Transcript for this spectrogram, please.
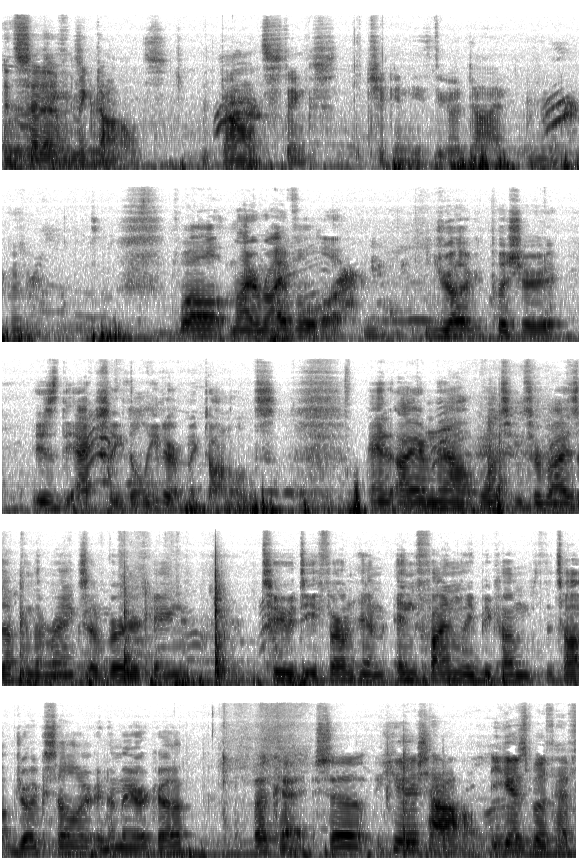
instead Burger of King's great. McDonald's? McDonald's stinks. The chicken needs to go die. Mm-hmm. Well, my rival uh, drug pusher is the, actually the leader of McDonald's. And I am now wanting to rise up in the ranks of Burger King to dethrone him and finally become the top drug seller in America. Okay, so here's how you guys both have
